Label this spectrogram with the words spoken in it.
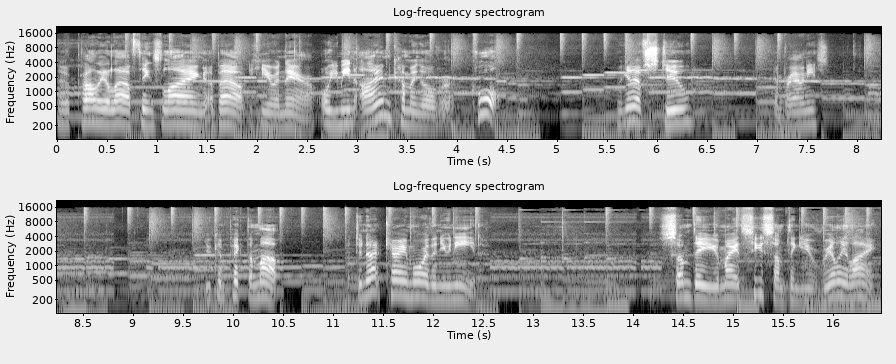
There are probably a lot of things lying about here and there. Oh, you mean I'm coming over? Cool. We gonna have stew and brownies. You can pick them up, but do not carry more than you need. Someday you might see something you really like.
